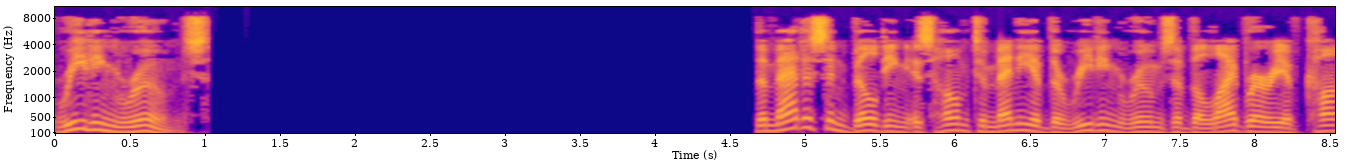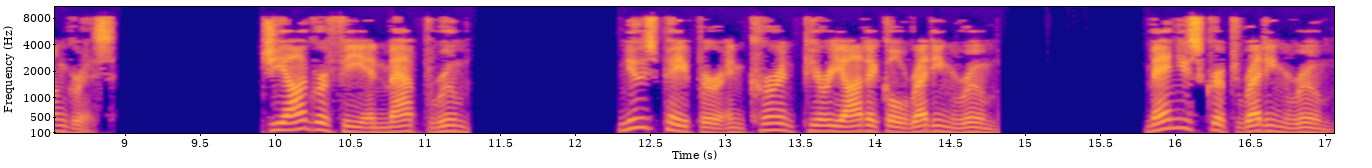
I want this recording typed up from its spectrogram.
Reading rooms. The Madison Building is home to many of the reading rooms of the Library of Congress. Geography and Map Room. Newspaper and current periodical reading room. Manuscript reading room.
